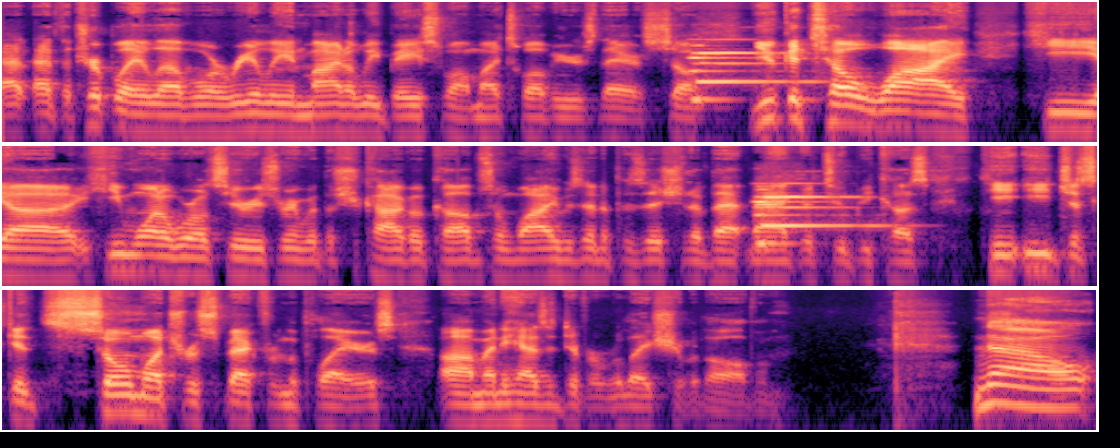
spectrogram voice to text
at, at the AAA level or really in minor league baseball. My 12 years there, so you could tell why he uh, he won a World Series ring with the Chicago Cubs and why he was in a position of that magnitude because he he just gets so much much respect from the players, um, and he has a different relationship with all of them. Now,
